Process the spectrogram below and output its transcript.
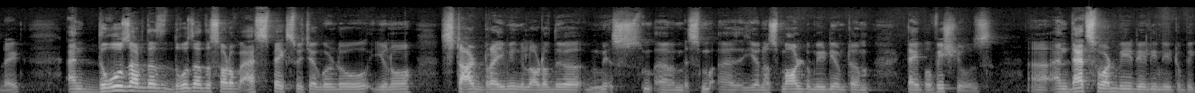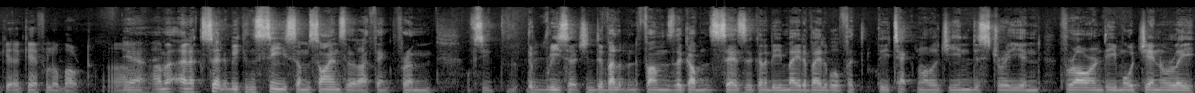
right? And those are the those are the sort of aspects which are going to you know start driving a lot of the um, you know small to medium term type of issues. Uh, and that's what we really need to be careful about. Uh, yeah, um, and certainly we can see some signs of that. I think from obviously the research and development funds the government says are going to be made available for the technology industry and for R and D more generally,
